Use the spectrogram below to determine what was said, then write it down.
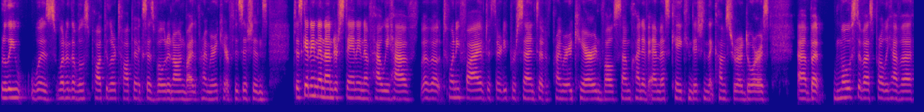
really was one of the most popular topics as voted on by the primary care physicians just getting an understanding of how we have about 25 to 30% of primary care involves some kind of MSK condition that comes through our doors. Uh, but most of us probably have a,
